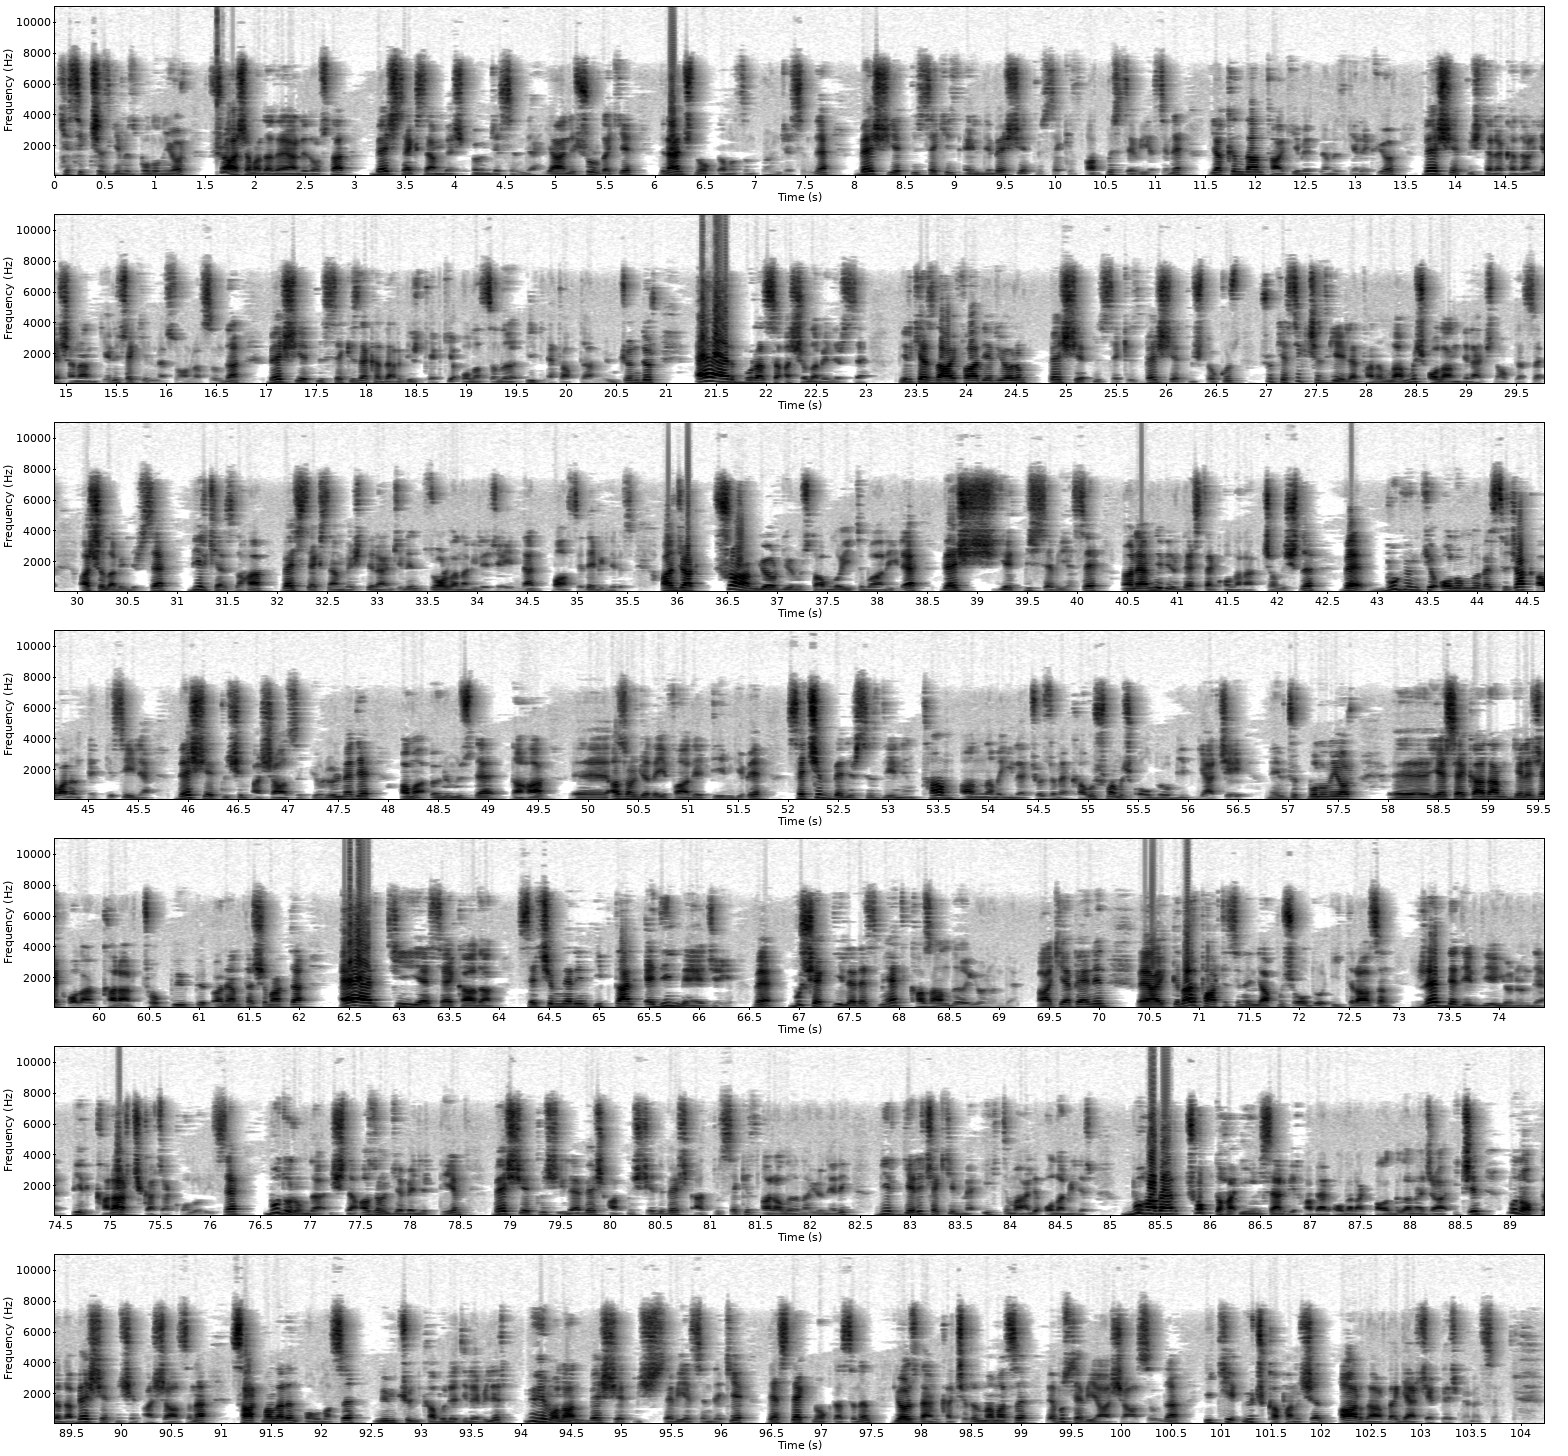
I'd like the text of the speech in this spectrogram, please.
kesik çizgimiz bulunuyor. Şu aşamada değerli dostlar 5.85 öncesinde yani şuradaki direnç noktamızın öncesinde 5.78.50 5.78.60 seviyesini yakından takip etmemiz gerekiyor. 5.70'lere kadar yaşanan geri çekilme sonrasında 5.78'e kadar bir tepki olasılığı ilk etapta mümkündür. Eğer burası aşılabilirse bir kez daha ifade ediyorum. 5.78, 5.79 şu kesik çizgiyle tanımlanmış olan direnç noktası. Aşılabilirse bir kez daha 5.85 direncinin zorlanabileceğinden bahsedebiliriz. Ancak şu an gördüğümüz tablo itibariyle 5.70 seviyesi önemli bir destek olarak çalıştı ve bugünkü olumlu ve sıcak havanın etkisiyle 5.70'in aşağısı görülmedi ama önümüzde daha e, az önce de ifade ettiğim gibi seçim belirsizliğinin tam anlamıyla çözüme kavuşmamış olduğu bir gerçeği mevcut bulunuyor. E, YSK'dan gelecek olan karar çok büyük bir önem taşımakta. Eğer ki YSK'dan seçimlerin iptal edilmeyeceği ve bu şekliyle resmiyet kazandığı yönünde AKP'nin veya iktidar partisinin yapmış olduğu itirazın reddedildiği yönünde bir karar çıkacak olur ise bu durumda işte az önce belirttiğim 5.70 ile 5.67, 5.68 aralığına yönelik bir geri çekilme ihtimali olabilir. Bu haber çok daha iyimser bir haber olarak algılanacağı için bu noktada 5.70'in aşağısına sarkmaların olması mümkün kabul edilebilir. Mühim olan 5.70 seviyesindeki destek noktasının gözden kaçırılmaması ve bu seviye aşağısında 2-3 kapanışın ard arda gerçekleşmemesi.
